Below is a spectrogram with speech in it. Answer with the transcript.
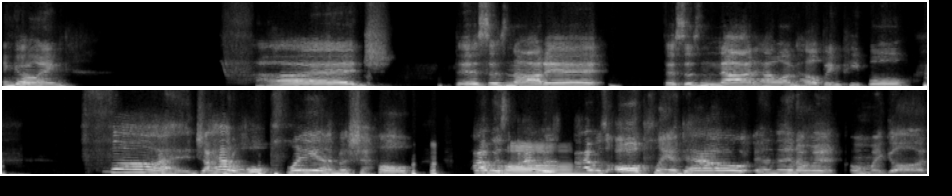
and going, fudge, this is not it. This is not how I'm helping people. Fudge. I had a whole plan, Michelle. I was I was I was all planned out and then I went, "Oh my god.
